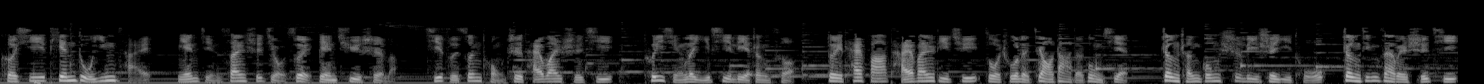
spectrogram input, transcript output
可惜天妒英才。年仅三十九岁便去世了。其子孙统治台湾时期，推行了一系列政策，对开发台湾地区做出了较大的贡献。郑成功势力是意图。郑经在位时期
